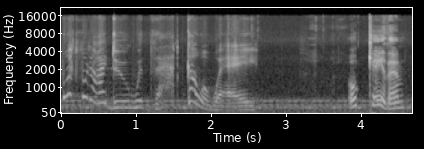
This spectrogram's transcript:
What would I do with that? Go away. Okay then.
